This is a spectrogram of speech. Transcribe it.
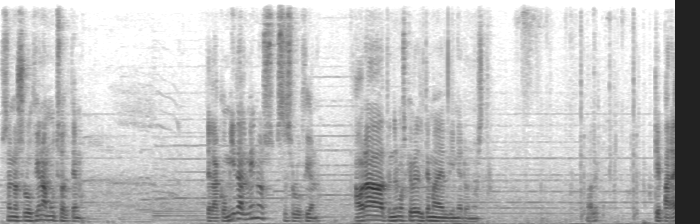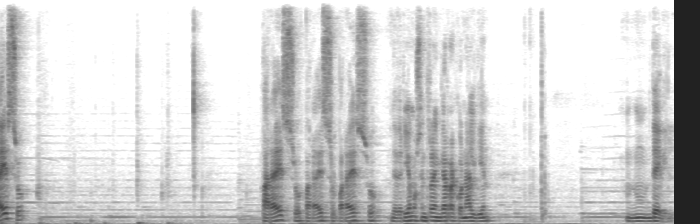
se nos soluciona mucho el tema. De la comida al menos se soluciona. Ahora tendremos que ver el tema del dinero nuestro. ¿Vale? Que para eso... Para eso, para eso, para eso... Deberíamos entrar en guerra con alguien... Débil.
